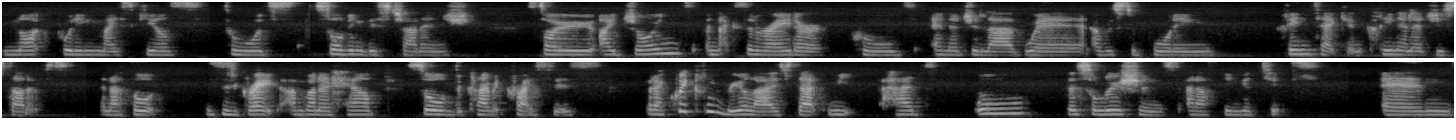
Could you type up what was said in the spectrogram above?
not putting my skills towards solving this challenge. So I joined an accelerator called Energy Lab where I was supporting clean tech and clean energy startups. And I thought, this is great. I'm going to help solve the climate crisis. But I quickly realized that we had all the solutions at our fingertips. And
